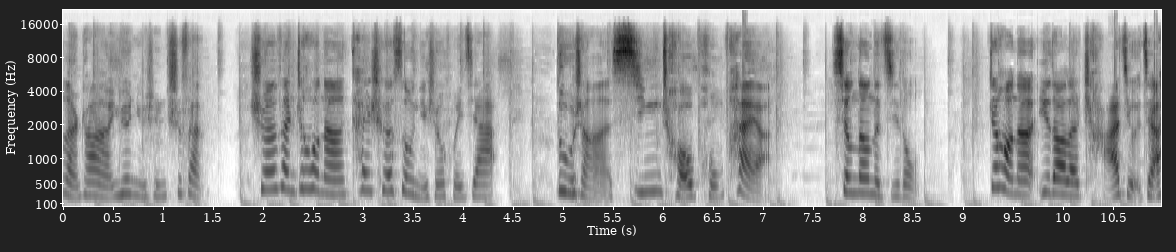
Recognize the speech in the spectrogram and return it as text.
晚上啊约女神吃饭，吃完饭之后呢，开车送女神回家，路上啊心潮澎湃啊，相当的激动。正好呢遇到了查酒驾，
